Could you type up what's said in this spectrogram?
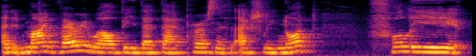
And it might very well be that that person is actually not fully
